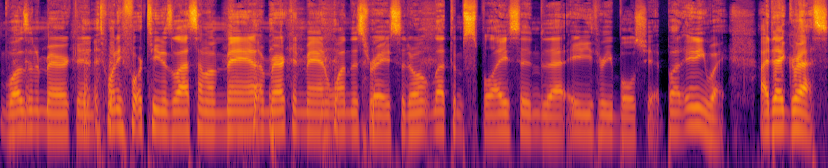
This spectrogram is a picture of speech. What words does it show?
was an American. 2014 is the last time a man, American man, won this race. So don't let them splice into that 83 bullshit. But anyway, I digress,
